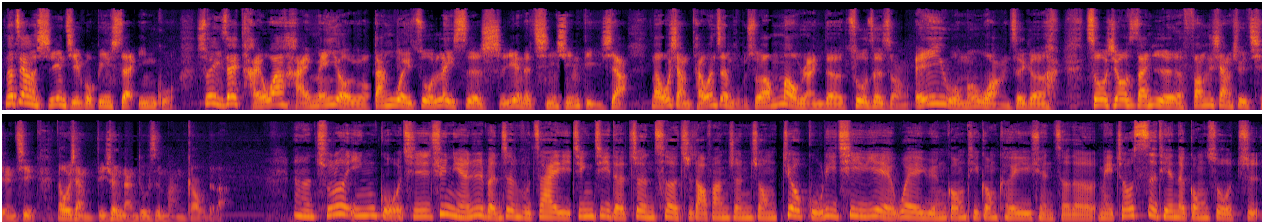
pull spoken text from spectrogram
那这样的实验结果毕竟是在英国，所以在台湾还没有单位做类似的实验的情形底下，那我想台湾政府说要贸然的做这种，哎，我们往这个周休三日的方向去前进，那我想的确难度是蛮高的啦。嗯，除了英国，其实去年日本政府在经济的政策指导方针中，就鼓励企业为员工提供可以选择的每周四天的工作制。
